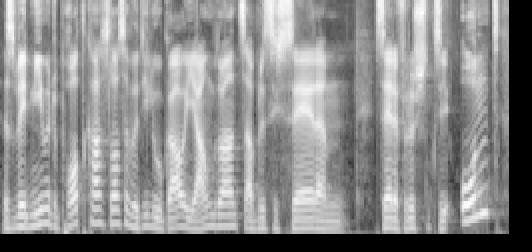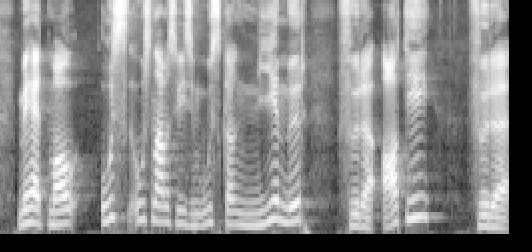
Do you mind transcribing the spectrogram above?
Es wird niemand den Podcast hören, weil die schauen alle Youngbloods, aber es war sehr, ähm, sehr erfrischend. Gewesen. Und mir hat mal aus, ausnahmsweise im Ausgang niemand für einen Adi, für einen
